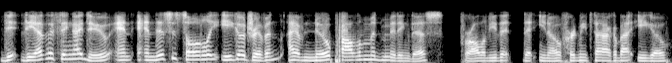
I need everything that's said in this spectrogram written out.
The the other thing I do, and and this is totally ego driven. I have no problem admitting this. For all of you that that you know have heard me talk about ego,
